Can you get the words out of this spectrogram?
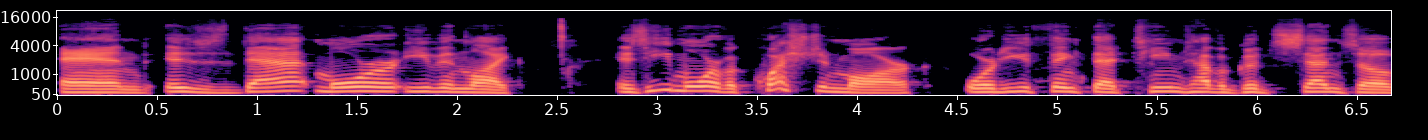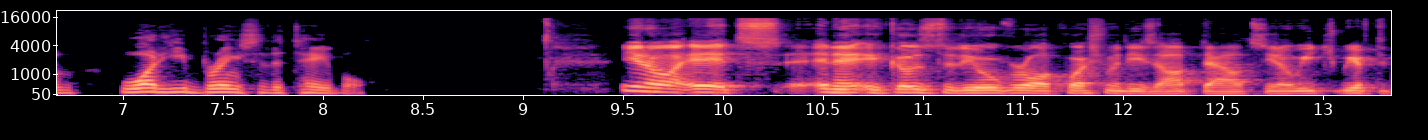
And is that more even like, is he more of a question mark, or do you think that teams have a good sense of what he brings to the table? You know, it's and it goes to the overall question with these opt outs. You know, we we have to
